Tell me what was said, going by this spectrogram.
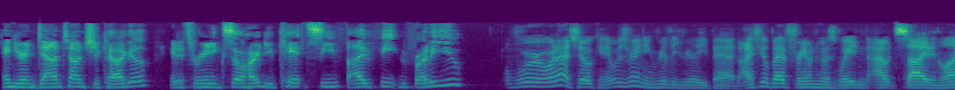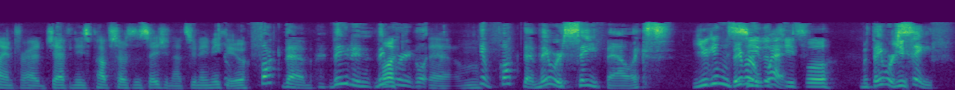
and you're in downtown Chicago, and it's raining so hard you can't see five feet in front of you. We're we're not joking. It was raining really really bad. I feel bad for anyone who was waiting outside in line for a Japanese pop star sensation Hatsune Miku. Fuck them. They didn't. They Fuck were like, them. yeah, fuck them. They were safe, Alex. You can They were see the wet. people. But they were You- safe.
